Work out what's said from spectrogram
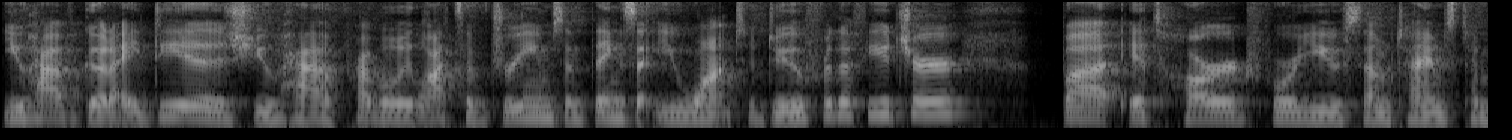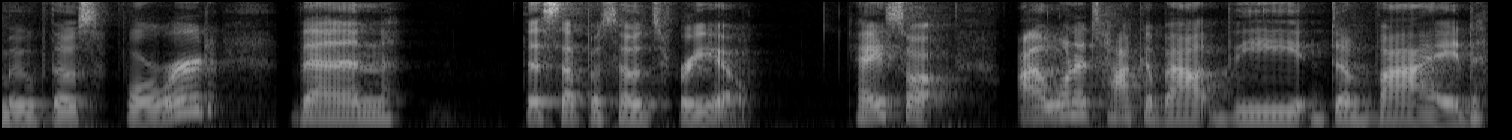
You have good ideas, you have probably lots of dreams and things that you want to do for the future, but it's hard for you sometimes to move those forward. Then this episode's for you. Okay? So I want to talk about the divide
